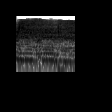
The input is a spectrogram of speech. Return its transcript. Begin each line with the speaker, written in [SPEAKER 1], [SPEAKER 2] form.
[SPEAKER 1] Amen.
